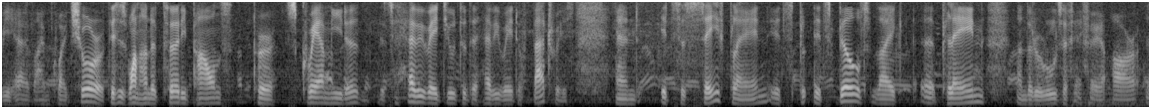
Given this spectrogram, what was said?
we have I'm quite sure this is 130 pounds per square meter. It's a heavyweight due to the heavy weight of batteries. And it's a safe plane. It's, it's built like a plane under the rules of FAR uh,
